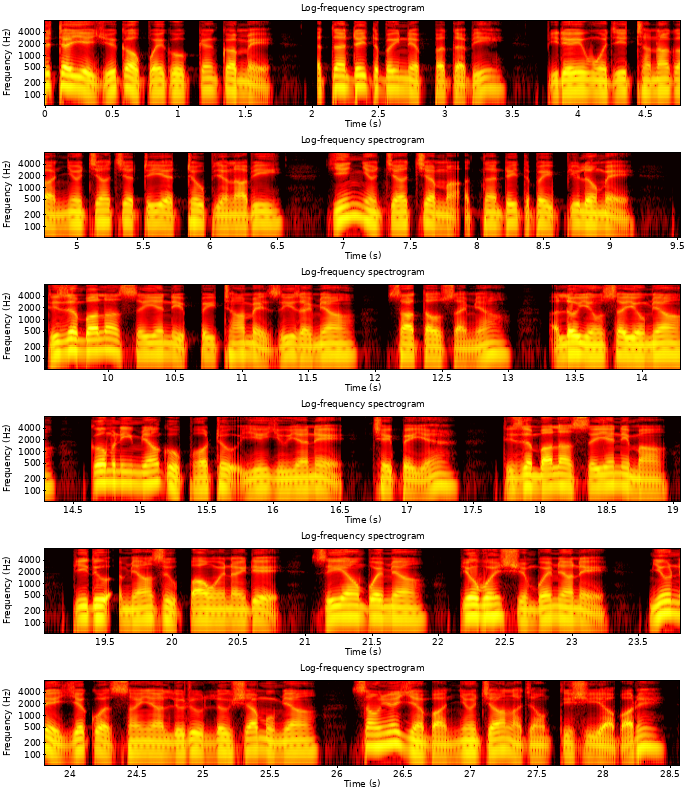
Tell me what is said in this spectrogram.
စ်တပ်ရဲ့ရွေးကောက်ပွဲကိုကန့်ကွက်မဲ့အတန်တိတ်တပိတ်နဲ့ပတ်သက်ပြီးပြည်ထောင်ရေးဝန်ကြီးဌာနကညွှန်ကြားချက်တရက်ထုတ်ပြန်လာပြီးရင်းညွှန်ကြားချက်မှာအတန်တိတ်တပိတ်ပြုလုပ်မဲ့ဒီဇင်ဘာလ10ရက်နေ့ပိတ်ထားမဲ့ဈေးဆိုင်များစားတောက်ဆိုင်များအလုပ်ရုံဆက်ရုံများကုမ္ပဏီများကိုဖော်ထုတ်အရေးယူရန်နဲ့ချိတ်ပိတ်ရန်ဒီဇင်ဘာလ10ရက်နေ့မှာပြည်သူအများစုပါဝင်နိုင်တဲ့ဈေးရောင်းပွဲများပျော်ပွဲရှင်ပွဲများနဲ့မြို့နယ်ရက်ကွက်ဆိုင်ရာလူထုလှုပ်ရှားမှုများဆောင်ရွက်ရန်ပါညွှန်ကြားလာကြောင်းသိရှိရပါတယ်။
